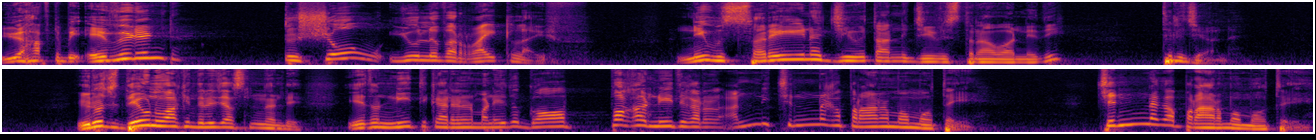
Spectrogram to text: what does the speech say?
you have to be evident to show you live a right life నీవు సరైన జీవితాన్ని జీవిస్తున్నావు అనేది తెలియజేయాలి. ఈరోజు దేవుని వాక్యం తెలియజేస్తుందండి. ఏదో నీతి కార్యాలు మన ఏదో గొప్పగా నీతి కార్యాలు అన్నీ చిన్నగా ప్రారంభమవుతాయి. చిన్నగా ప్రారంభమవుతాయి.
